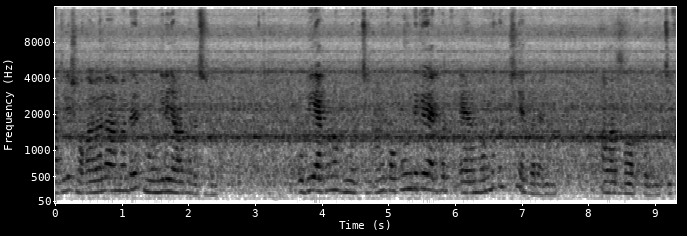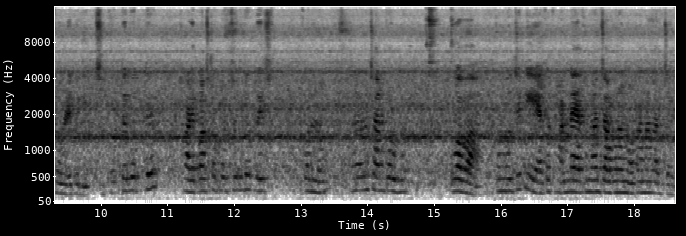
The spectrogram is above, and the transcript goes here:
আজকে সকালবেলা আমাদের মন্দিরে যাওয়ার কথা ছিল। অভি এখনও ঘুমোচ্ছে। আমি কখন থেকে একবার বন্ধ করছি, একবার এরম আবার বফ করে দিচ্ছি ফোন রেখে দিচ্ছি। করতে করতে সাড়ে পাঁচটা পর্যন্ত বেশ করলাম। আমি চান করব। ও বাবা, ফোন বলছে কি, এত ঠান্ডা, এখন আর যাব না, নটা নাগাদ যাব।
